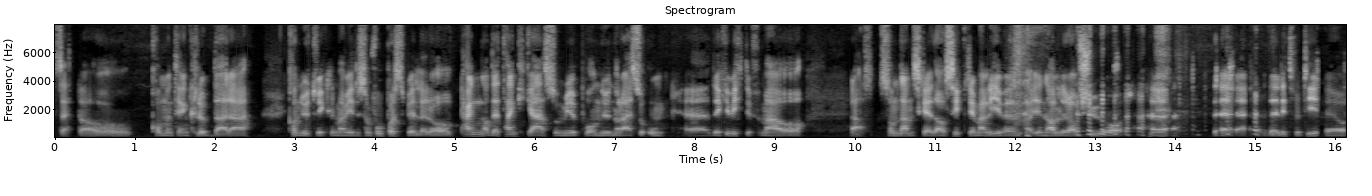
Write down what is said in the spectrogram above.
sett da, og komme til en klubb der jeg kan utvikle meg videre som fotballspiller. Og penger det tenker ikke jeg så mye på nå når jeg er så ung. Eh, det er ikke viktig for meg å ja, som de skrev da, å sikre meg livet i en alder av 20 år. Eh, Det, det er litt for tidlig. Og,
